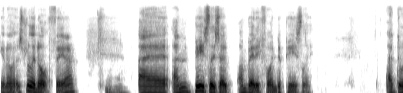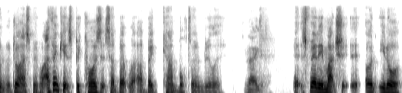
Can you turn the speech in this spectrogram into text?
You know, it's really not fair. Mm-hmm. Uh, and Paisley's a, I'm very fond of Paisley. I don't don't ask me why. I think it's because it's a bit like a big Campbeltown, really. Right. It's very much, uh, you know,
